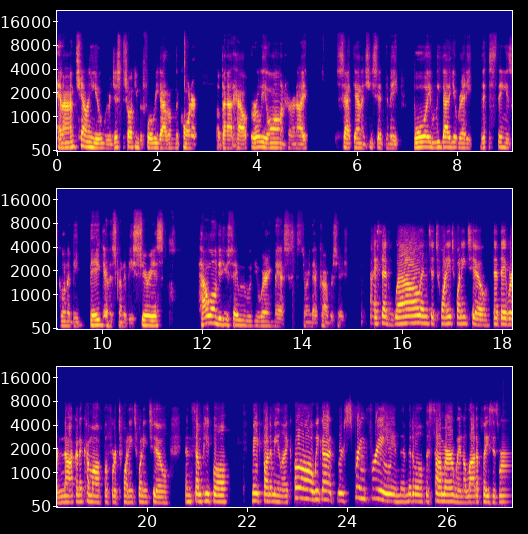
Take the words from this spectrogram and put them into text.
And I'm telling you, we were just talking before we got on the corner about how early on her and I sat down and she said to me, Boy, we got to get ready. This thing is going to be big and it's going to be serious. How long did you say we would be wearing masks during that conversation? I said well into 2022 that they were not going to come off before 2022. And some people made fun of me like, oh, we got, we're spring free in the middle of the summer when a lot of places were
